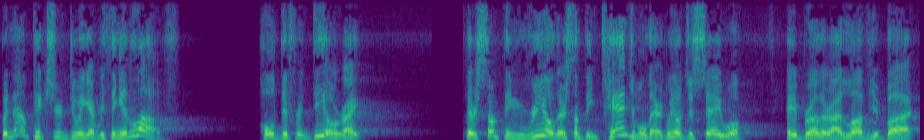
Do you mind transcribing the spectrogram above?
But now picture doing everything in love. Whole different deal, right? There's something real, there's something tangible there. We don't just say, well, hey brother, I love you, but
